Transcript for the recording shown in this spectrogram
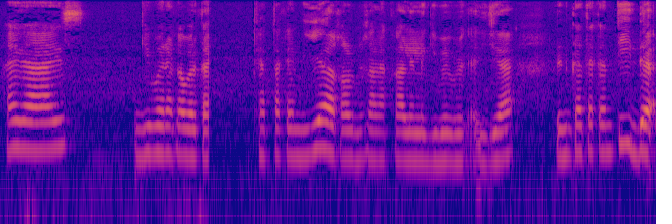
Hai guys, gimana kabar kalian? Katakan iya kalau misalnya kalian lagi baik-baik aja Dan katakan tidak.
